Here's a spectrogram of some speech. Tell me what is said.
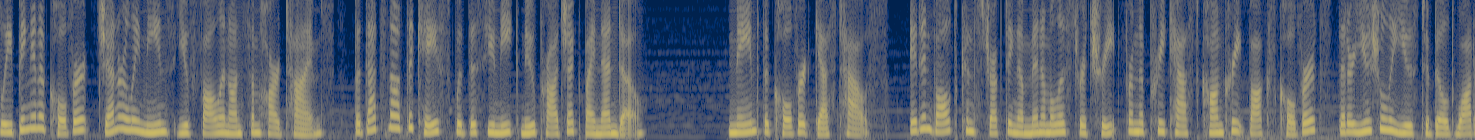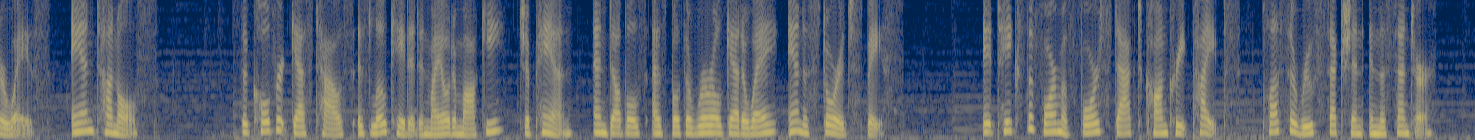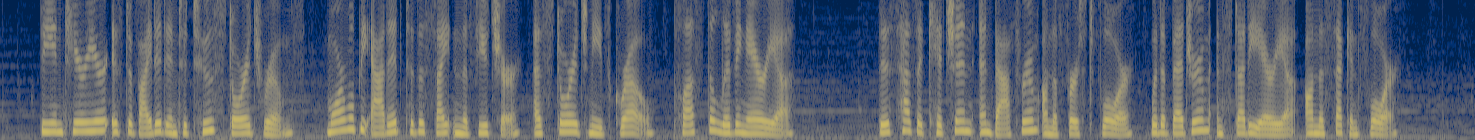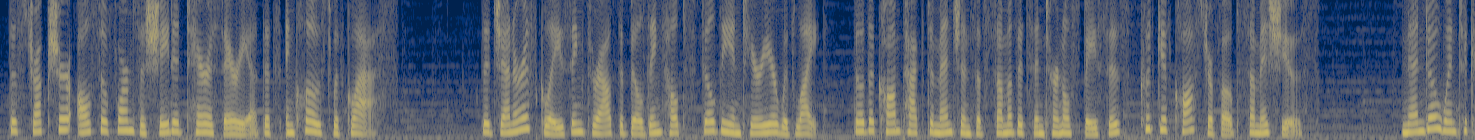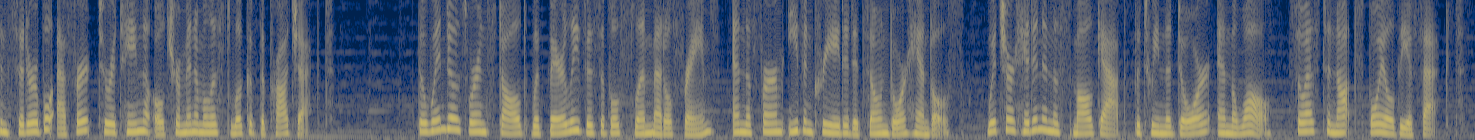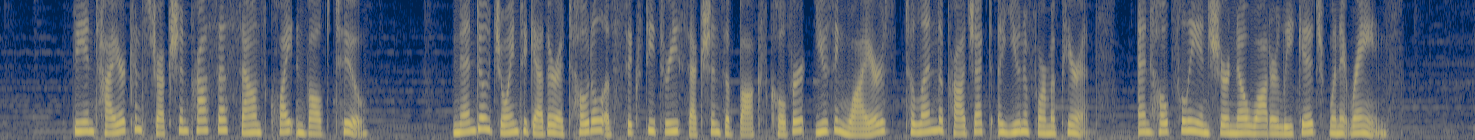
Sleeping in a culvert generally means you've fallen on some hard times, but that's not the case with this unique new project by Nendo. Named the Culvert Guest House, it involved constructing a minimalist retreat from the precast concrete box culverts that are usually used to build waterways and tunnels. The Culvert Guest House is located in Miyota-machi, Japan, and doubles as both a rural getaway and a storage space. It takes the form of four stacked concrete pipes, plus a roof section in the center. The interior is divided into two storage rooms, more will be added to the site in the future, as storage needs grow, plus the living area. This has a kitchen and bathroom on the first floor, with a bedroom and study area on the second floor. The structure also forms a shaded terrace area that's enclosed with glass. The generous glazing throughout the building helps fill the interior with light, though the compact dimensions of some of its internal spaces could give claustrophobes some issues. Nendo went to considerable effort to retain the ultra-minimalist look of the project. The windows were installed with barely visible slim metal frames, and the firm even created its own door handles, which are hidden in the small gap between the door and the wall, so as to not spoil the effect. The entire construction process sounds quite involved too. Nendo joined together a total of 63 sections of box culvert using wires to lend the project a uniform appearance, and hopefully ensure no water leakage when it rains.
